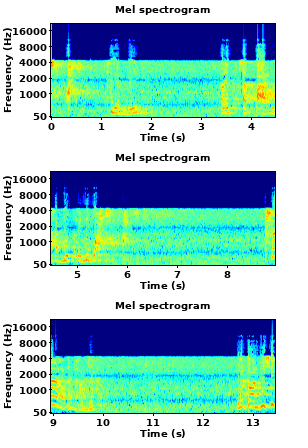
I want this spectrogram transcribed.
ชีวะชีเถื่อนหรืออะไรสัตว์ป่าหรือสัตว์ดุอะไรเนี่ยวะชีวะชี ฆ่าท่านฮัมซาและตอนพิชิต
